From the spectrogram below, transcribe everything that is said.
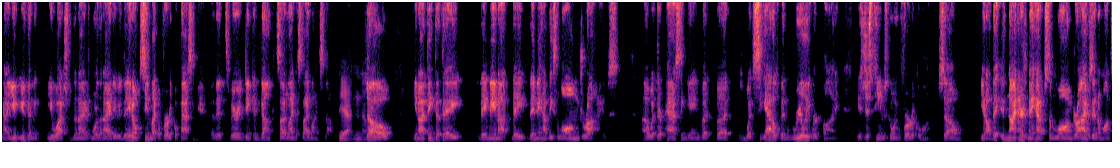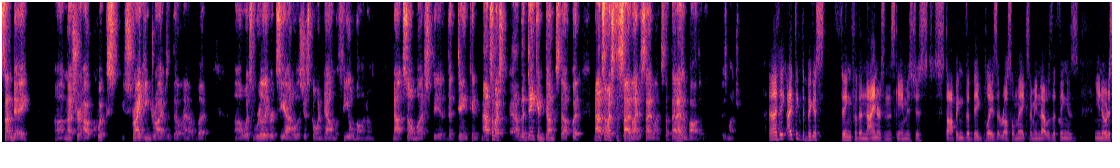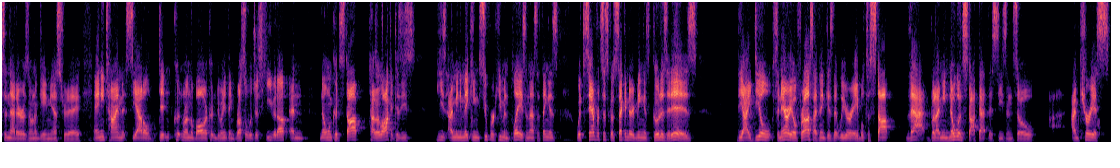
Now you you can you watch the Niners more than I do. They don't seem like a vertical passing game. That it's very dink and dunk, sideline to sideline stuff. Yeah, no. So you know, I think that they they may not they they may have these long drives uh, with their passing game, but but what Seattle's been really hurt by is just teams going vertical on them. So, you know, the Niners may have some long drives in them on Sunday. Uh, I'm not sure how quick striking drives that they'll have, but uh, what's really hurt Seattle is just going down the field on them. Not so much the the dink and not so much uh, the dink and dunk stuff, but not so much the sideline to sideline stuff. That hasn't bothered them as much. And I think I think the biggest thing for the Niners in this game is just stopping the big plays that Russell makes. I mean, that was the thing is you notice in that Arizona game yesterday, anytime that Seattle didn't couldn't run the ball or couldn't do anything, Russell would just heave it up and no one could stop Tyler Lockett because he's he's I mean making superhuman plays. And that's the thing is with San Francisco's secondary being as good as it is, the ideal scenario for us, I think, is that we were able to stop that. But I mean, no one stopped that this season. So I'm curious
